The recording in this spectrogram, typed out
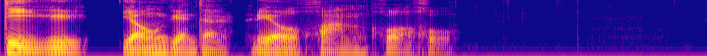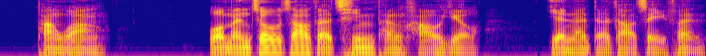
地狱永远的硫磺火湖。盼望我们周遭的亲朋好友也能得到这一份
